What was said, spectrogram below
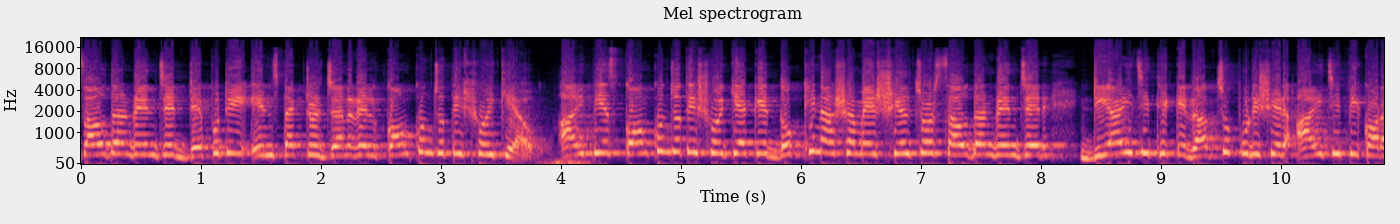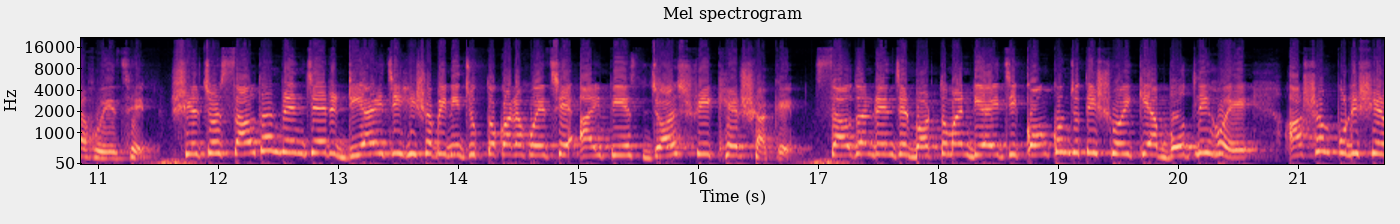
সাউদার্ন রেঞ্জের ডেপুটি ইন্সপেক্টর জেনারেল কঙ্কনজ্যোতি শইকিয়াও। আইপিএস কঙ্কনজ্যোতি শইকিয়াকে দক্ষিণ আসামের শিলচর সাউদার্ন রেঞ্জের ডিআইজি থেকে রাজ্য পুলিশের আইজিপি করা হয়েছে। শিলচর সাউদার্ন রেঞ্জের ডিআইজি হিসেবে নিযুক্ত করা হয়েছে আইপিএস জয়শ্রী খেরসাকে সাউদার্ন রেঞ্জের বর্তমান ডিআইজি কঙ্কনজ্যোতি শইকিয়া বদলি হয়ে আসাম পুলিশের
